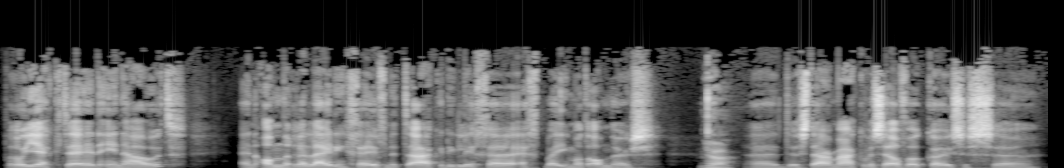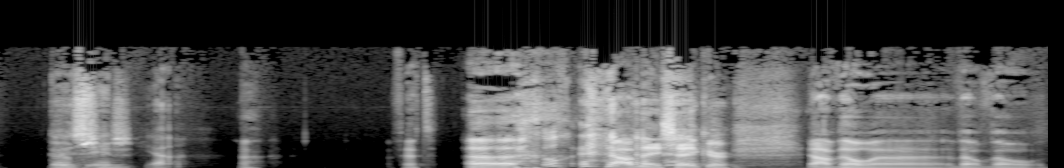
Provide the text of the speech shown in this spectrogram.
projecten en inhoud. En andere leidinggevende taken die liggen echt bij iemand anders. Ja, Eh, dus daar maken we zelf ook keuzes, keuzes in. Ja. vet. Eh, toch? ja, nee, zeker. Ja, wel, eh, wel, wel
